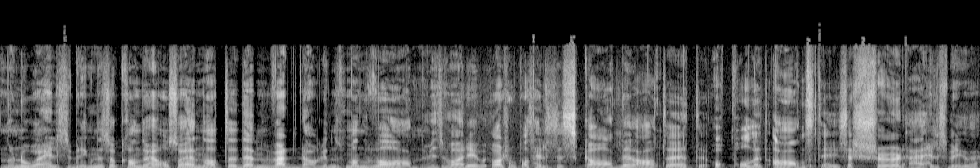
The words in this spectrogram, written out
når noe er helsebringende, så kan det også hende at den hverdagen som man vanligvis var i, var såpass helseskadelig da, at et opphold et annet sted i seg sjøl er helsebringende.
